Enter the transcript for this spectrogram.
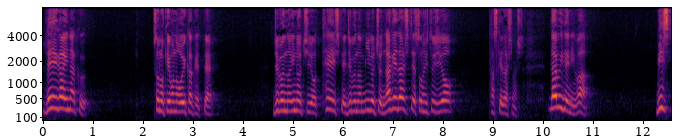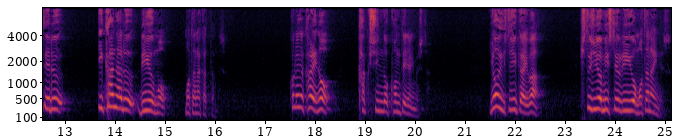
例外なくその獣を追いかけて自分の命を呈して自分の命を投げ出してその羊を助け出しました。ダビデには見捨てるいかなる理由も持たなかったんです。これが彼の確信の根底にありました。良い羊飼いは羊を見捨てる理由を持たないんです。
